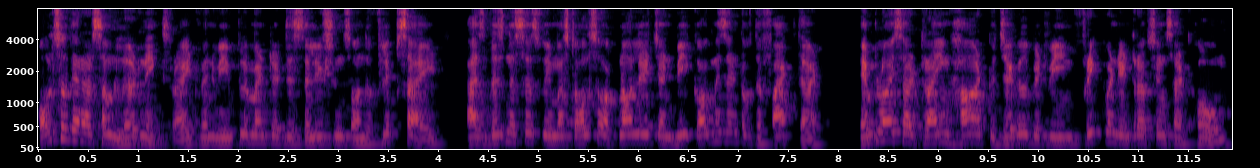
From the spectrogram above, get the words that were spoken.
also there are some learnings, right? When we implemented these solutions on the flip side, as businesses, we must also acknowledge and be cognizant of the fact that Employees are trying hard to juggle between frequent interruptions at home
